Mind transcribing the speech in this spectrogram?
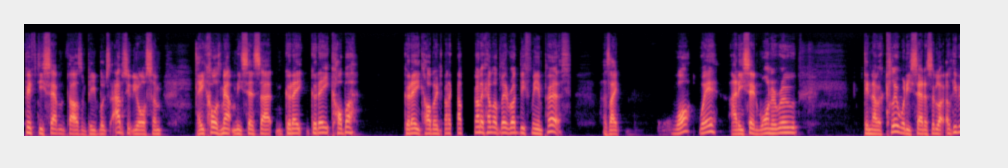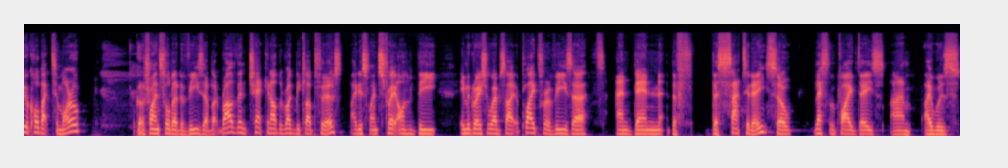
57,000 people. It's absolutely awesome. And he calls me up and he says, uh, Good day, good day, Cobber. Good day, Cobber. Do you want to come and play rugby for me in Perth? I was like, What? Where? And he said, Wanneroo. Didn't have a clue what he said. I said, Look, I'll give you a call back tomorrow. I've got to try and sort out a visa. But rather than checking out the rugby club first, I just went straight on the immigration website, applied for a visa, and then the the Saturday, so less than five days, um, I was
